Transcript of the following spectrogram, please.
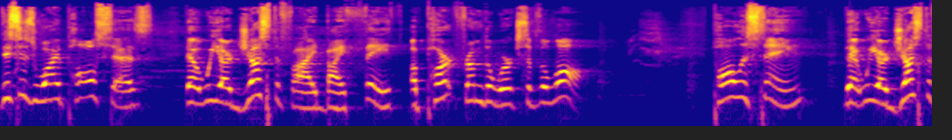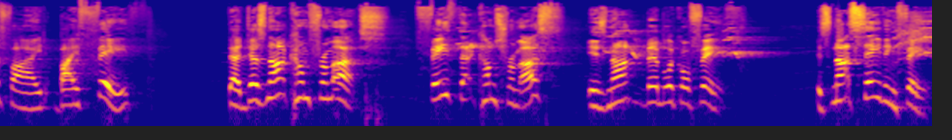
This is why Paul says that we are justified by faith apart from the works of the law. Paul is saying that we are justified by faith that does not come from us. Faith that comes from us is not biblical faith. It's not saving faith.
